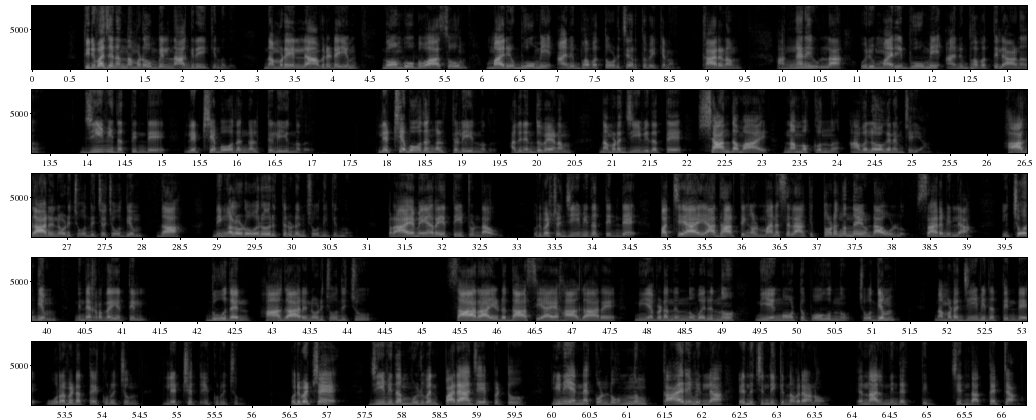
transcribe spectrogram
തിരുവചനം നമ്മുടെ മുമ്പിൽ നിന്ന് ആഗ്രഹിക്കുന്നത്. നമ്മുടെ എല്ലാവരുടെയും നോമ്പ് ഉപവാസവും മരുഭൂമി അനുഭവത്തോട് ചേർത്ത് വയ്ക്കണം കാരണം അങ്ങനെയുള്ള ഒരു മരുഭൂമി അനുഭവത്തിലാണ് ജീവിതത്തിന്റെ ലക്ഷ്യബോധങ്ങൾ തെളിയുന്നത്. ലക്ഷ്യബോധങ്ങൾ തെളിയുന്നത്. അതിനെന്തു വേണം? നമ്മുടെ ജീവിതത്തെ ശാന്തമായി നമുക്കൊന്ന് അവലോകനം ചെയ്യാം. ഹാഗാറിനോട് ചോദിച്ച ചോദ്യം ദാ നിങ്ങളോട് ഓരോരുത്തരോടും ചോദിക്കുന്നു. പ്രായമേറെ എത്തിയിട്ടുണ്ടാവും. ഒരുപക്ഷെ ജീവിതത്തിന്റെ പച്ചയായ യാഥാർത്ഥ്യങ്ങൾ മനസ്സിലാക്കി തുടങ്ങുന്നേ ഉണ്ടാവുള്ളൂ. സാരമില്ല. ഈ ചോദ്യം നിന്റെ ഹൃദയത്തിൽ ദൂതൻ ഹാഗാറിനോട് ചോദിച്ചു സാറായുടെ ദാസിയായ ഹാഗാറെ നീ എവിടെ നിന്ന് വരുന്നു? നീ എങ്ങോട്ട് പോകുന്നു? ചോദ്യം നമ്മുടെ ജീവിതത്തിന്റെ ഉറവിടത്തെക്കുറിച്ചും ലക്ഷ്യത്തെക്കുറിച്ചും. ഒരുപക്ഷെ ജീവിതം മുഴുവൻ പരാജയപ്പെട്ടു. ഇനി എന്നെക്കൊണ്ട് ഒന്നും കാര്യമില്ല എന്ന് ചിന്തിക്കുന്നവരാണോ? എന്നാൽ നിന്റെ ചിന്ത തെറ്റാണ്.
